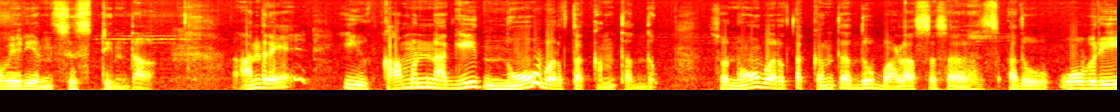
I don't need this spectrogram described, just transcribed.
ಒವೇರಿಯನ್ ಸಿಸ್ಟಿಂದ ಅಂದರೆ ಈ ಕಾಮನ್ನಾಗಿ ನೋವು ಬರ್ತಕ್ಕಂಥದ್ದು. ಸೊ ನೋವು ಬರ್ತಕ್ಕಂಥದ್ದು ಭಾಳ ಸ ಅದು ಓವರಿ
